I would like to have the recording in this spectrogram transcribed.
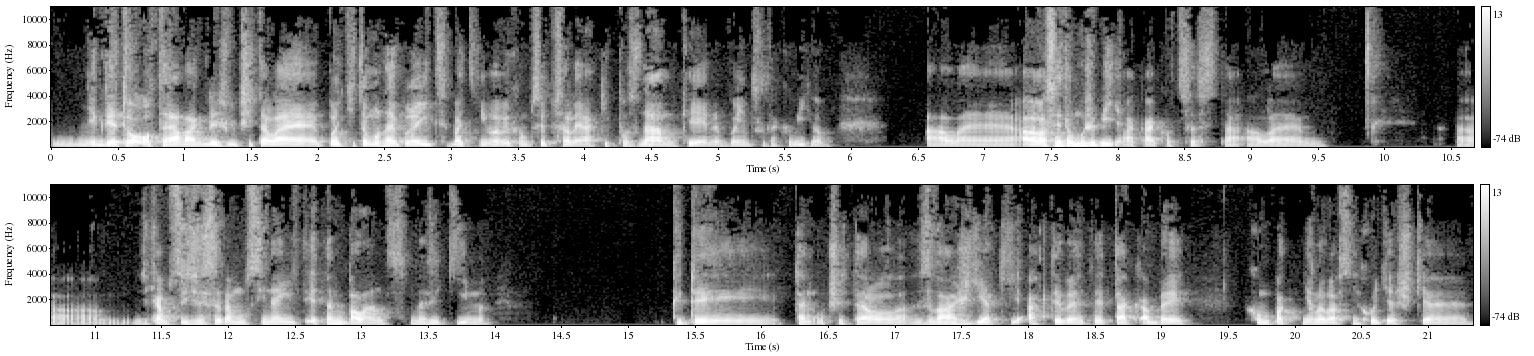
někdy je to otrava, když učitelé proti tomuhle projít třeba tím, abychom si psali nějaké poznámky nebo něco takového. Ale, ale vlastně to může být nějaká jako cesta, ale uh, říkám si, že se tam musí najít i ten balans mezi tím, kdy ten učitel zváží, jaký aktivity, tak, abychom pak měli vlastně chuť ještě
